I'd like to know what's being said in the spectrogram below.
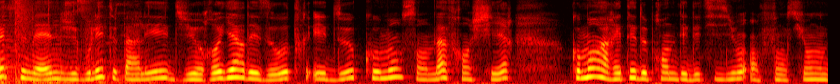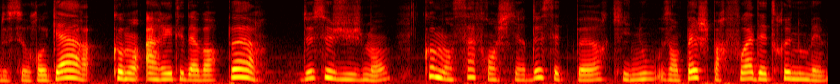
Cette semaine, je voulais te parler du regard des autres et de comment s'en affranchir, comment arrêter de prendre des décisions en fonction de ce regard, comment arrêter d'avoir peur de ce jugement, comment s'affranchir de cette peur qui nous empêche parfois d'être nous-mêmes.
